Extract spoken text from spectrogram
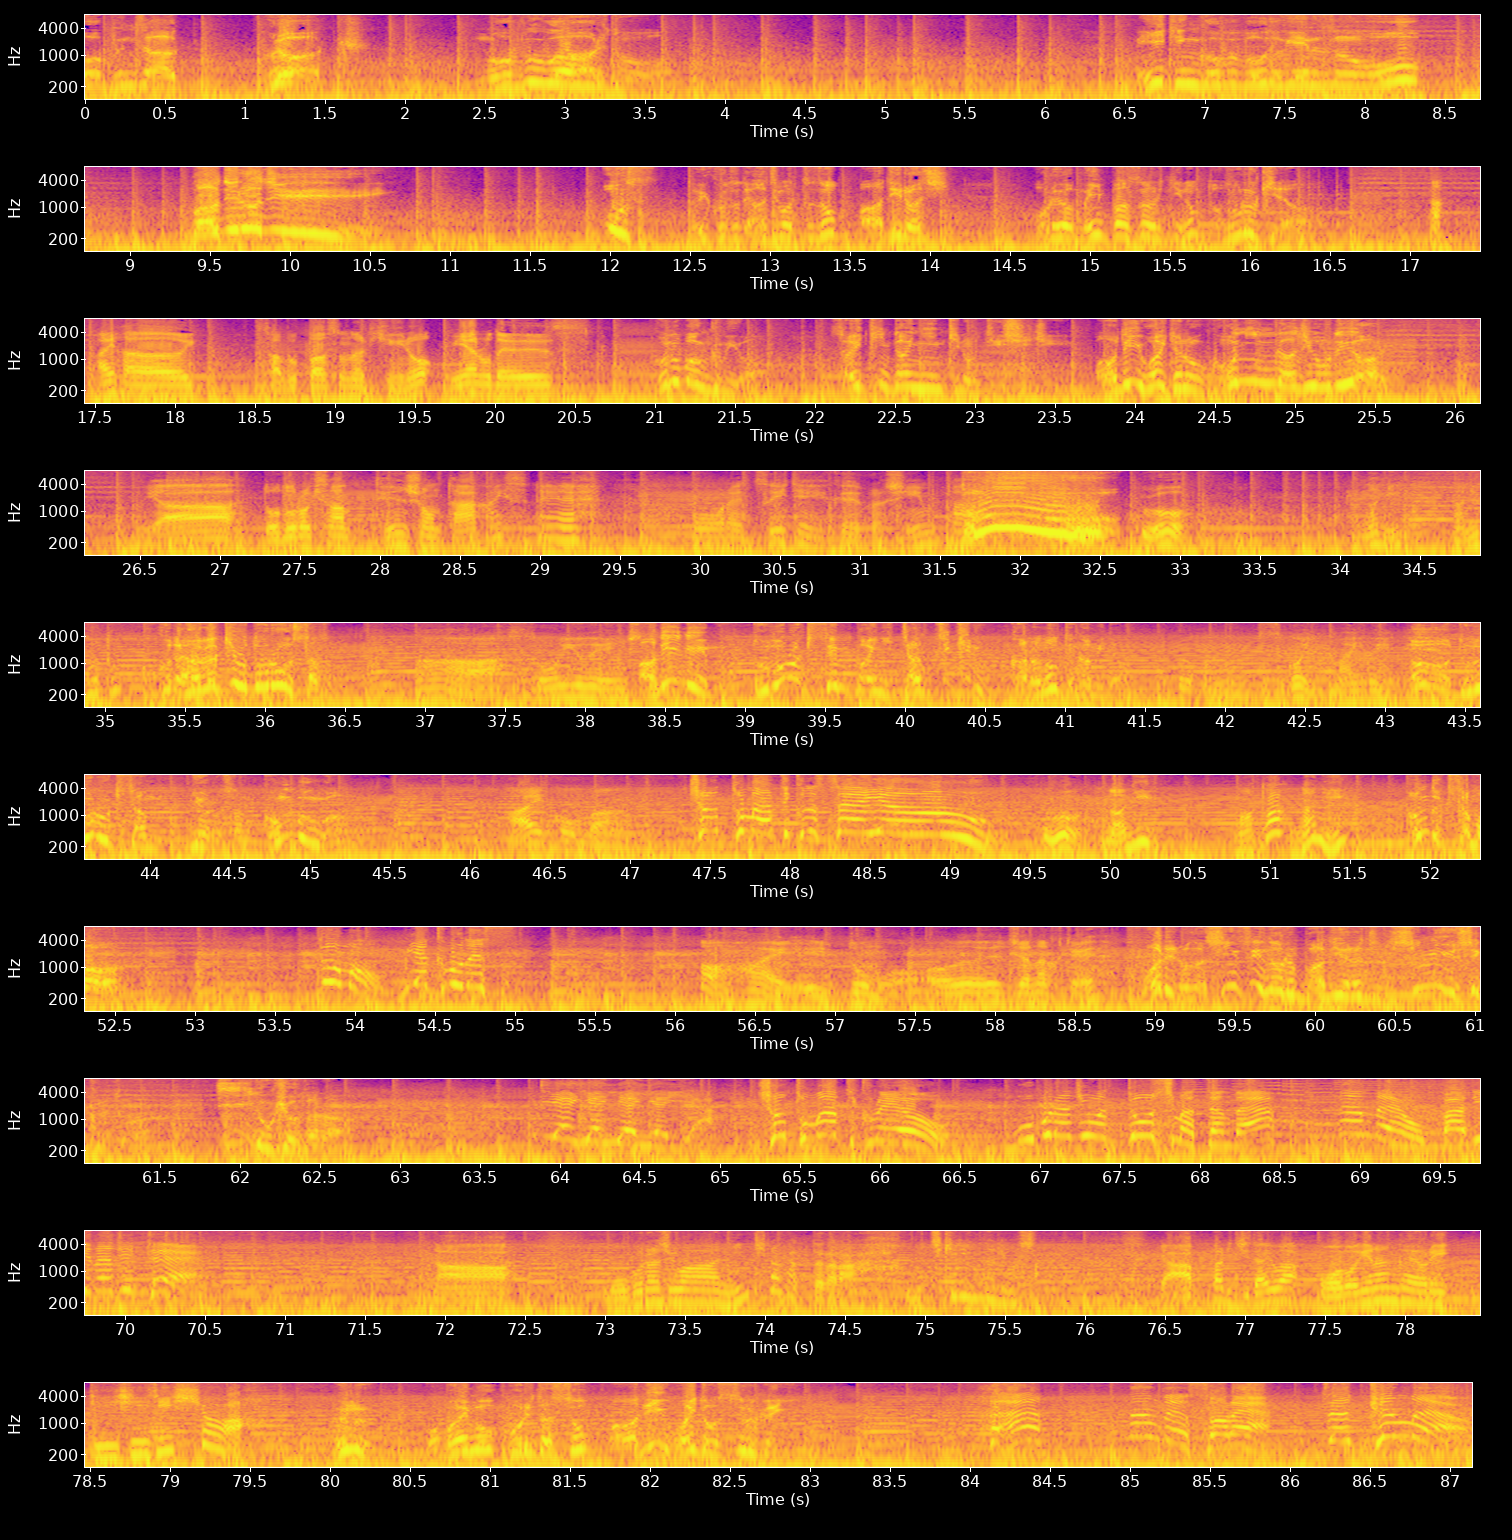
オープンザフラッグモブワールドミーティングオブボードゲームズのバディラジーオスということで始まったぞバディラジ俺はメインパーソナリティのドドロキだ。あはいはい。サブパーソナリティの宮野です。この番組は最近大人気の TCG バディファイトの公認ラジオである。いやードドロキさんテンション高いっすね俺ついていくから心ド配。ローうわ。何？何事？ここでハガキをドローしたぞ。ああそういう演出。バディネームドドロキ先輩にジャッジキルからの手紙だ。うんうんすごい迷いね。ああドドロキさん宮野さんこんばんは。はいこんばん。ちょっと待ってくださいよ。うわ何？また？何？なんだ貴様。どうも宮久保ですあはいどうも。えーじゃなくて？我らが神聖なるバディアラジに侵入してくるとは。いい度胸だな。いやいやいやいやいやちょっと待ってくれよ。モブラジはどうしまったんだ？なんだよバディラジって。あーモブラジは人気なかったから打ち切りになりました。やっぱり時代はボドゲなんかよりっしょ。うむお前も俺たちとバディファイトするがいい。は？なんだよそれざけんなよ。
